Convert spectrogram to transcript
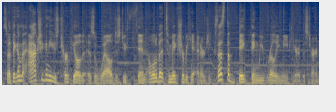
So I think I'm actually going to use Turf Field as well, just do thin a little bit to make sure we hit energy, because that's the big thing we really need here this turn.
